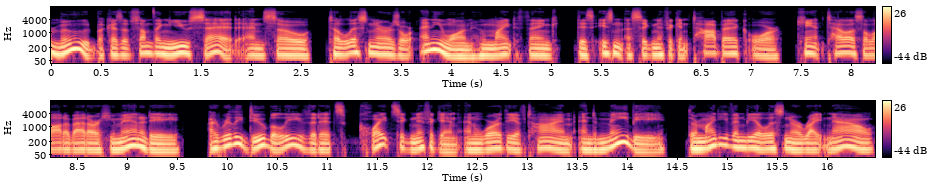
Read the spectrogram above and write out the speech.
mood because of something you said. And so, to listeners or anyone who might think this isn't a significant topic or can't tell us a lot about our humanity, I really do believe that it's quite significant and worthy of time. And maybe there might even be a listener right now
